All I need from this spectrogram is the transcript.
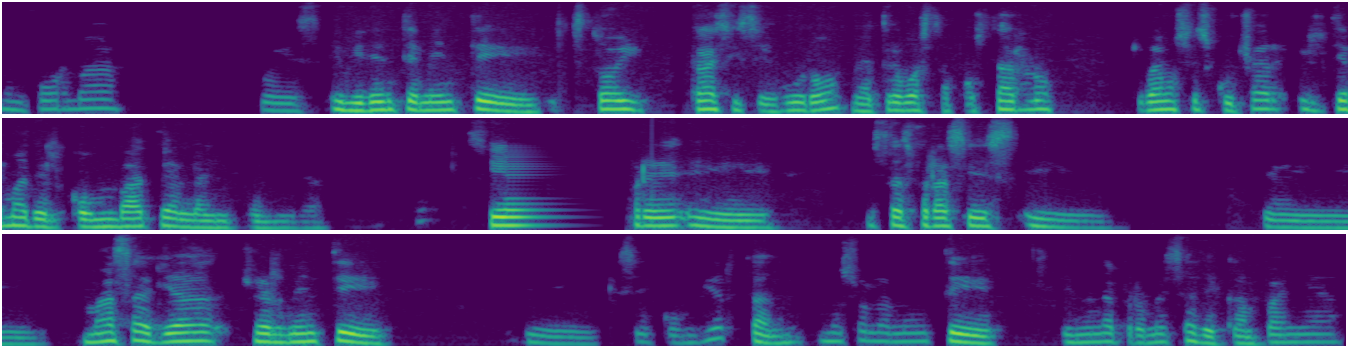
en forma, pues evidentemente estoy casi seguro, me atrevo hasta apostarlo, que vamos a escuchar el tema del combate a la impunidad. Siempre eh, estas frases, más allá realmente que se conviertan no solamente en una promesa de campaña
